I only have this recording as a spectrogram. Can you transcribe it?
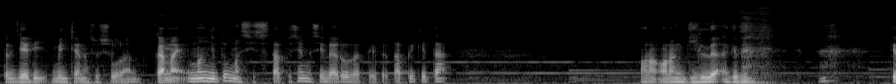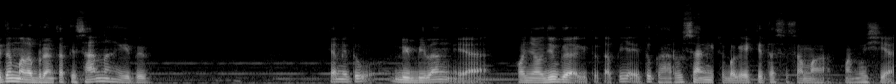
terjadi bencana susulan karena emang itu masih statusnya masih darurat itu tapi kita orang-orang gila gitu. Kita malah berangkat ke sana gitu. Kan itu dibilang ya konyol juga gitu tapi ya itu keharusan sebagai kita sesama manusia.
